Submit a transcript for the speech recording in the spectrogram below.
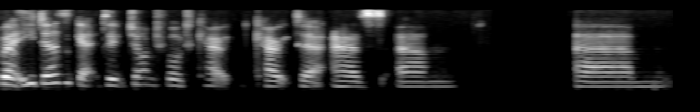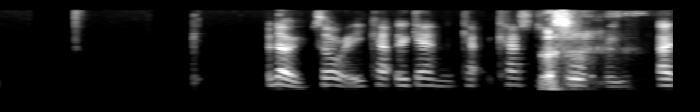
but he does get to John Travolta char- character as um um no sorry ca- again ca- Castor Troy. Uh,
